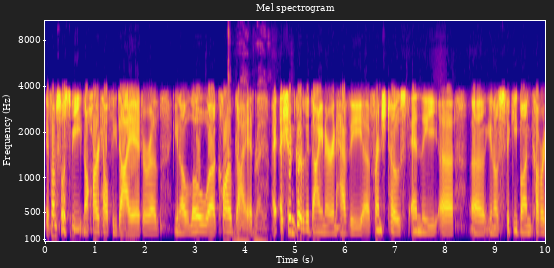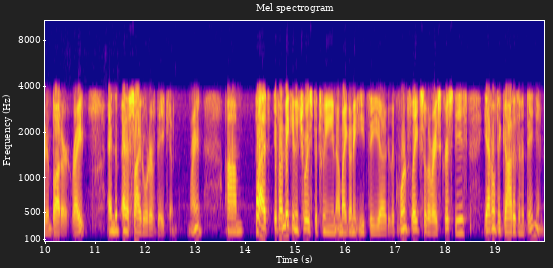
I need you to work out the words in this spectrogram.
if I'm supposed to be eating a heart healthy diet or a you know low uh, carb diet, right. I, I shouldn't go to the diner and have the uh, French toast and the uh, uh, you know sticky bun covered in butter, right? And the, and a side order of bacon, right? Um, but if I'm making a choice between am I going to eat the uh, the cornflakes or the Rice Krispies, yeah, I don't think God has an opinion.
